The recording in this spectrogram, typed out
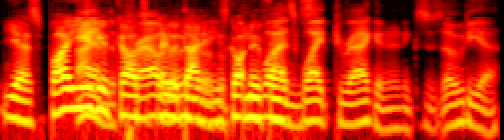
yes, buy Yu-Gi-Oh cards play with Danny. He's got no friends. White Dragon and Exodia.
